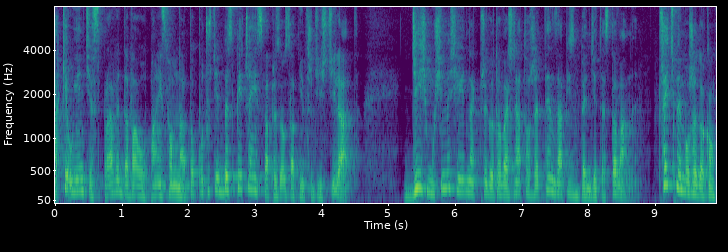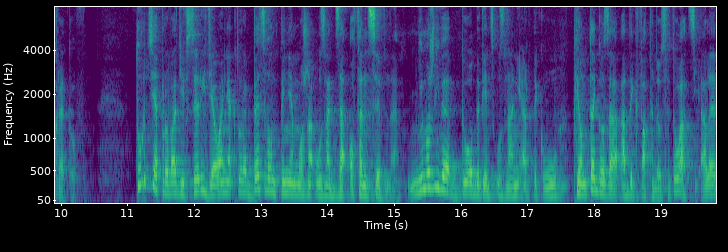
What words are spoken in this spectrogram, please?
Takie ujęcie sprawy dawało państwom NATO poczucie bezpieczeństwa przez ostatnie 30 lat. Dziś musimy się jednak przygotować na to, że ten zapis będzie testowany. Przejdźmy może do konkretów. Turcja prowadzi w Syrii działania, które bez wątpienia można uznać za ofensywne. Niemożliwe byłoby więc uznanie artykułu 5 za adekwatne do sytuacji, ale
